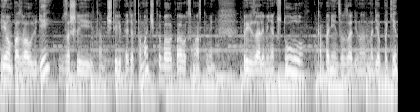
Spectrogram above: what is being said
И он позвал людей, зашли там 4-5 автоматчиков балаклавых с масками, привязали меня к стулу, компонентов сзади надел пакет,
